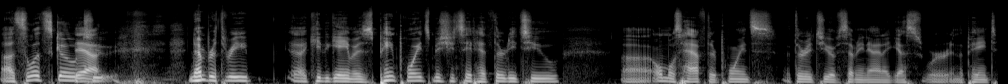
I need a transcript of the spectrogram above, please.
Uh, so let's go Yeah. to number three. Uh, key to the game is paint points. Michigan State had 32, uh, almost half their points. 32 of 79, I guess, were in the paint.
